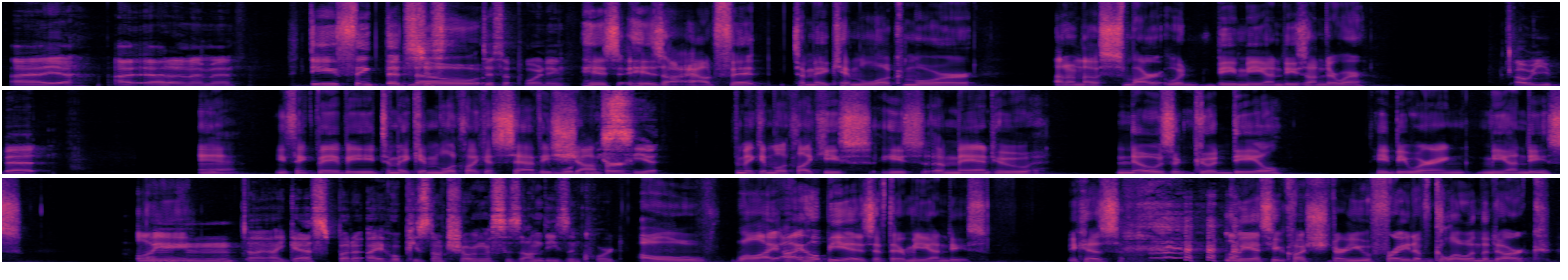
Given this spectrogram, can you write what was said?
Uh, yeah. I, I don't know, man. Do you think that It's though just disappointing. his his outfit to make him look more, I don't know, smart would be MeUndies underwear? Oh, you bet. Yeah. You think maybe to make him look like a savvy Wouldn't shopper, see it? to make him look like he's he's a man who knows a good deal, he'd be wearing MeUndies. Let me. Mhm. I, guess, but I hope he's not showing us his undies in court. Oh, well, I, I hope he is if they're MeUndies. Because let me ask you a question. Are you afraid of glow in the dark?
